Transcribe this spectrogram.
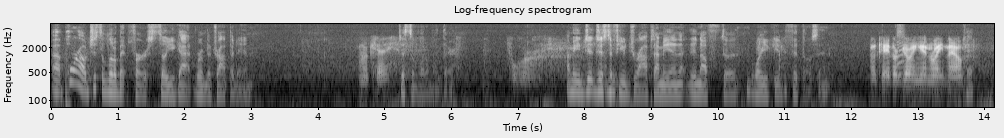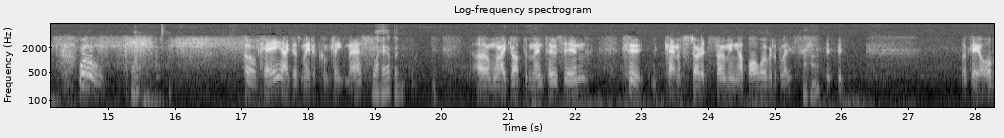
Uh, pour out just a little bit first, so you got room to drop it in. Okay. Just a little bit there. Four. I mean, j- just a few drops. I mean, en- enough to where you could fit those in. Okay, they're going in right now. Okay. Whoa. Okay, I just made a complete mess. What happened? Um, when I dropped the Mentos in, it kind of started foaming up all over the place. Uh-huh. Okay, all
